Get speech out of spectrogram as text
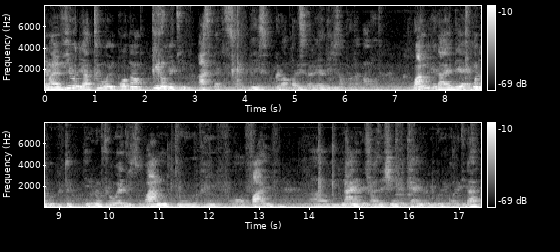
In my view, there are two important innovative aspects of these global policy that the SDGs are brought about. One is the idea when you, you look through SDGs, one, two, three, four, five, um, nine on digitalization, and ten on inequality, that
